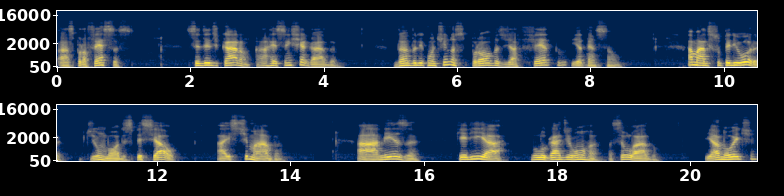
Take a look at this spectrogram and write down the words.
as professas se dedicaram à recém-chegada, dando-lhe contínuas provas de afeto e atenção. A Madre Superiora, de um modo especial, a estimava. À mesa, queria no lugar de honra a seu lado, e à noite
